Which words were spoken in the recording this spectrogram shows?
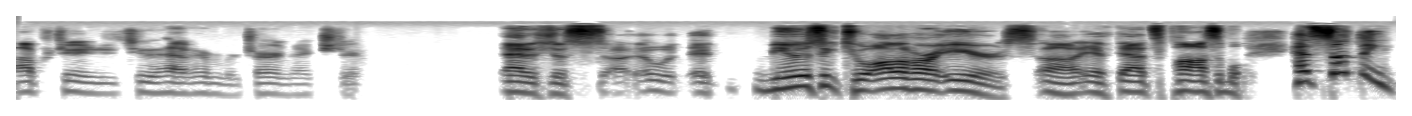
opportunity to have him return next year. That is just uh, music to all of our ears, uh, if that's possible. Has something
